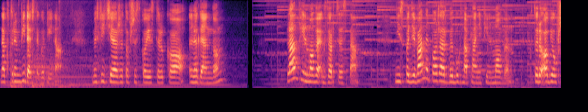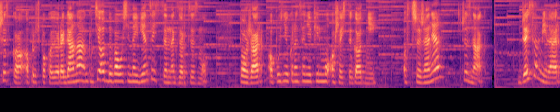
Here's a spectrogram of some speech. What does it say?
na którym widać tego Gina. Myślicie, że to wszystko jest tylko legendą? Plan filmowy Egzorcysta. Niespodziewany pożar wybuchł na planie filmowym który objął wszystko oprócz pokoju Regana, gdzie odbywało się najwięcej scen egzorcyzmu. Pożar opóźnił kręcenie filmu o 6 tygodni. Ostrzeżenie czy znak? Jason Miller,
